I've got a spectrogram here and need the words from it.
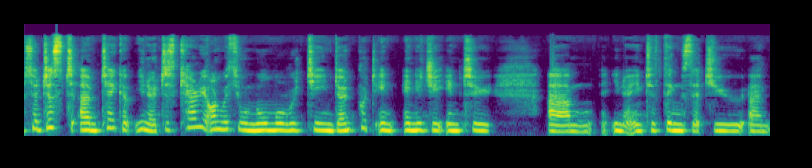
so just um, take a, you know, just carry on with your normal routine. Don't put in energy into um, you know, into things that you, um,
